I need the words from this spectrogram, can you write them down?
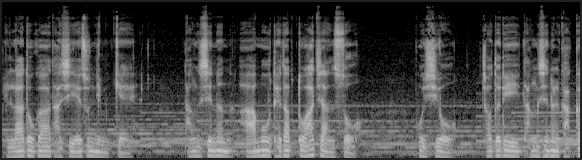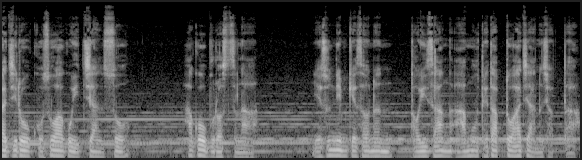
빌라도가 다시 예수님께 당신은 아무 대답도 하지 않소. 보시오, 저들이 당신을 갖가지로 고소하고 있지 않소? 하고 물었으나 예수님께서는 더 이상 아무 대답도 하지 않으셨다.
